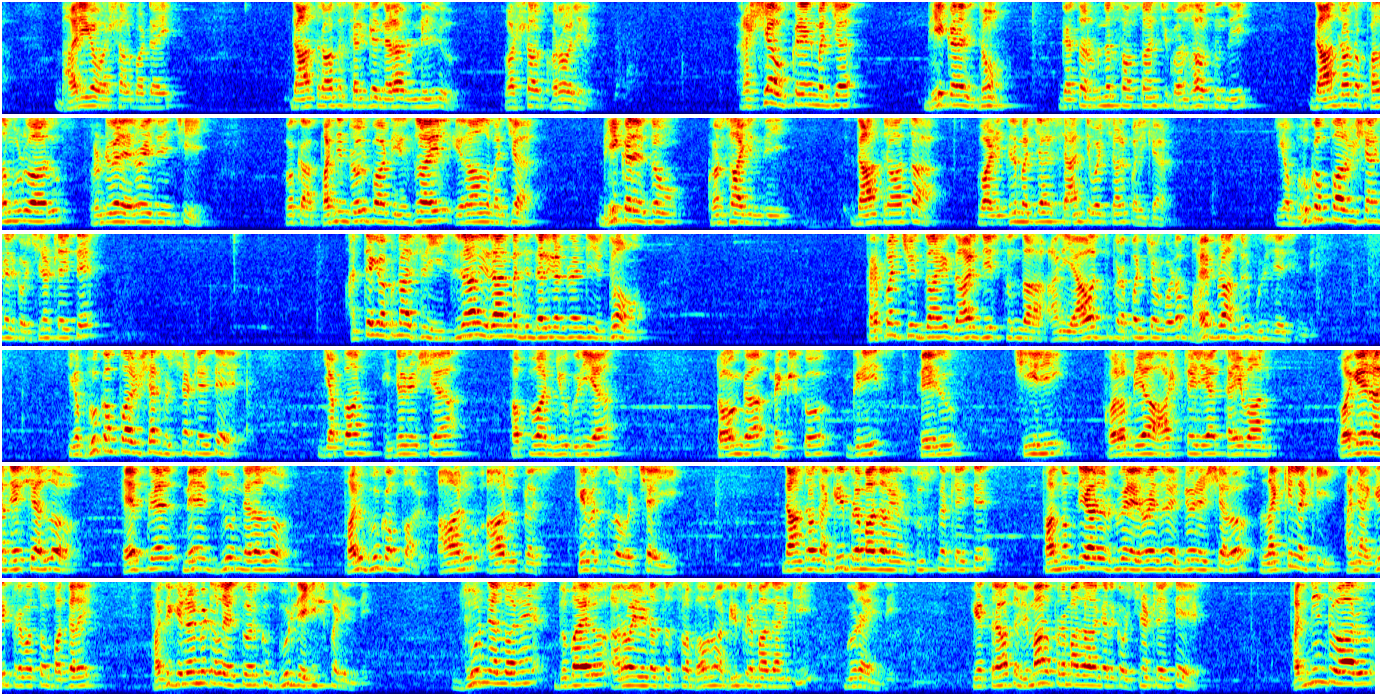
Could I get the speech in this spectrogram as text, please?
భారీగా వర్షాలు పడ్డాయి. దాని తర్వాత సరిగ్గా నెల రెండు నెలలు వర్షాలు కురవలేదు. రష్యా ఉక్రెయిన్ మధ్య భీకర యుద్ధం గత రెండున్నర సంవత్సరాల నుంచి కొనసాగుతుంది. దాని తర్వాత పదమూడు ఆరు రెండు వేల ఇరవై ఐదు నుంచి ఒక పన్నెండు రోజుల పాటు ఇజ్రాయిల్ ఇరాన్ల మధ్య భీకర యుద్ధం కొనసాగింది. దాని తర్వాత వాళ్ళిద్దరి మధ్య శాంతి వచనాలు పలికారు. ఇక భూకంపాల విషయానికి కనుక వచ్చినట్లయితే అంతేకాకుండా అసలు ఇజ్రాయల్ ఇరాన్ మధ్య జరిగినటువంటి యుద్ధం ప్రపంచ యుద్ధానికి దారి తీస్తుందా అని యావత్ ప్రపంచం కూడా భయభ్రాంతులు గురి చేసింది. ఇక భూకంపాల విషయానికి వచ్చినట్లయితే Japan Indonesia Papua New Guinea Tonga Mexico Greece Peru Chile Colombia Australia Taiwan వగేరా దేశాల్లో ఏప్రిల్ మే జూన్ నెలల్లో పలు భూకంపాలు ఆరు ఆరు ప్లస్ తీవ్రతతో వచ్చాయి. దాని తర్వాత అగ్ని ప్రమాదాలు చూసుకున్నట్లయితే పంతొమ్మిది ఆరు రెండు వేల ఇరవై ఐదున ఇండోనేషియాలో లక్కీ లక్కీ అనే అగ్ని ప్రభుత్వం బద్దలై పది కిలోమీటర్ల ఎత్తు వరకు బూడిద ఎగిసిపడింది. జూన్ నెలలోనే దుబాయ్లో అరవై ఏడు అంతస్తుల భవనం అగ్ని ప్రమాదానికి గురైంది. ఇక తర్వాత విమాన ప్రమాదాలు కనుక వచ్చినట్లయితే పన్నెండు ఆరు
